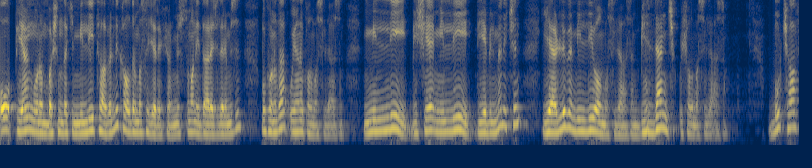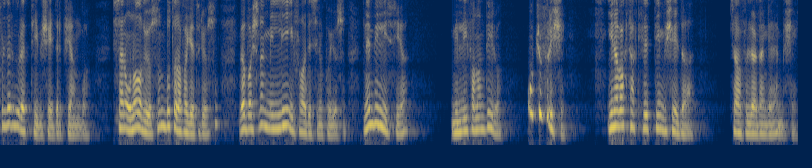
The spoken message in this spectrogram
O piyangonun başındaki milli tabirini kaldırması gerekiyor. Müslüman idarecilerimizin bu konuda uyanık olması lazım. Milli bir şeye milli diyebilmen için yerli ve milli olması lazım. Bizden çıkmış olması lazım. Bu kafirlerin ürettiği bir şeydir piyango. Sen onu alıyorsun, bu tarafa getiriyorsun ve başına milli ifadesini koyuyorsun. Ne millisi ya? Milli falan değil o. O küfür işi. Yine bak taklit ettiğim bir şey daha. Kafirlerden gelen bir şey.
